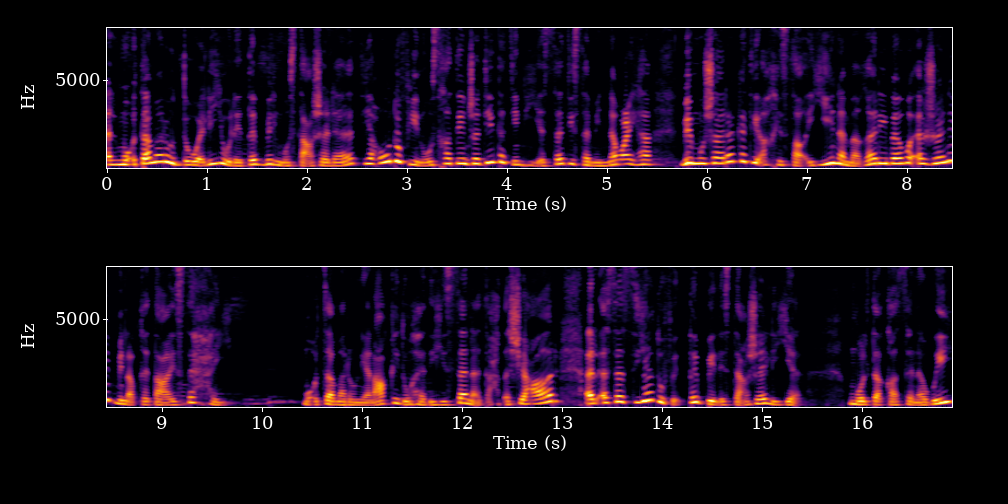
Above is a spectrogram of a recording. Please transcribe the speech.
المؤتمر الدولي لطب المستعجلات يعود في نسخة جديدة هي السادسة من نوعها بمشاركة أخصائيين مغاربة وأجانب من القطاع الصحي. مؤتمر ينعقد هذه السنة تحت شعار الأساسيات في الطب الاستعجالي. ملتقى سنوي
